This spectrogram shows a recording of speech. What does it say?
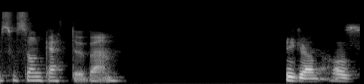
2022-ben. Igen, az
